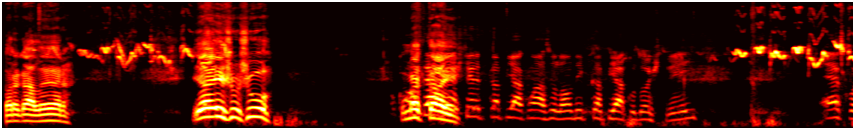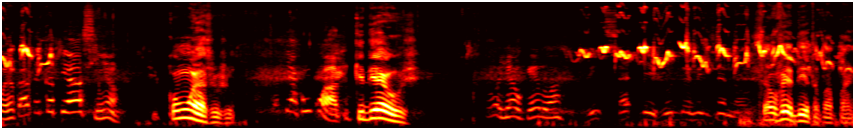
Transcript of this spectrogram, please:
Bora, galera. E aí, Juju? Como é que tá aí? besteira de campear com azulão, de campear com dois, três. É coisa, o cara tem que campear assim, ó. Como é, Juju? Campear com quatro. Que dia é hoje? Hoje é o quê, Luan? 27 de julho de 2019. Isso é o Vedita, papai.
